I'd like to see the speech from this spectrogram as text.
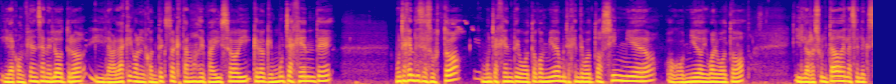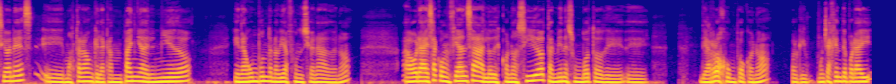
y, la confianza en el otro, y la verdad es que con el contexto que estamos de país hoy, creo que mucha gente, mucha gente se asustó mucha gente votó con miedo, mucha gente votó sin miedo, o con miedo igual votó. Y los resultados de las elecciones eh, mostraron que la campaña del miedo en algún punto no había funcionado, ¿no? Ahora, esa confianza a lo desconocido también es un voto de, de, arrojo un poco, ¿no? Porque mucha gente por ahí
